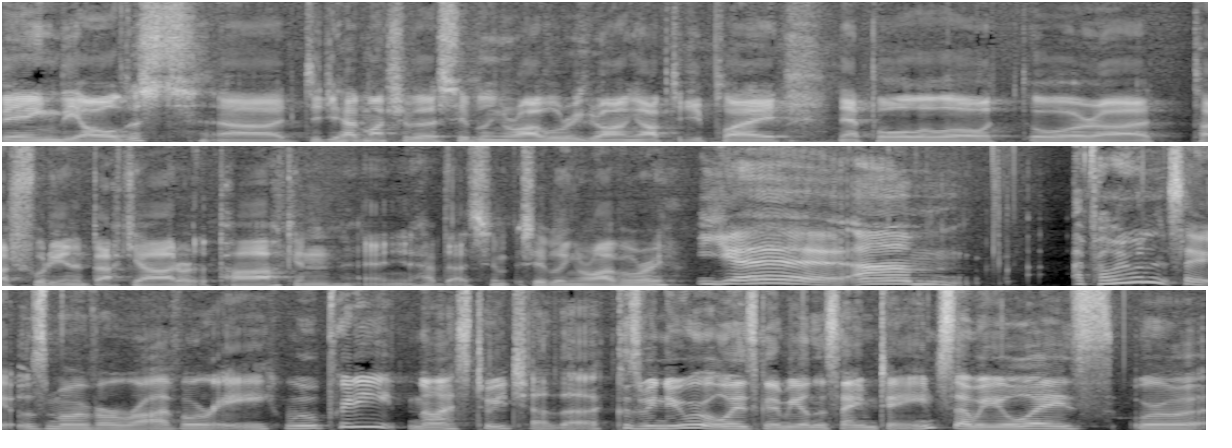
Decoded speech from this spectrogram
Being the oldest, uh, did you have much of a sibling rivalry growing up? Did you play netball or, or uh, touch footy in the backyard or at the park and, and you have that sibling rivalry? Yeah, um, I probably wouldn't say it was more of a rivalry. We were pretty nice to each other because we knew we were always going to be on the same team. So we always were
